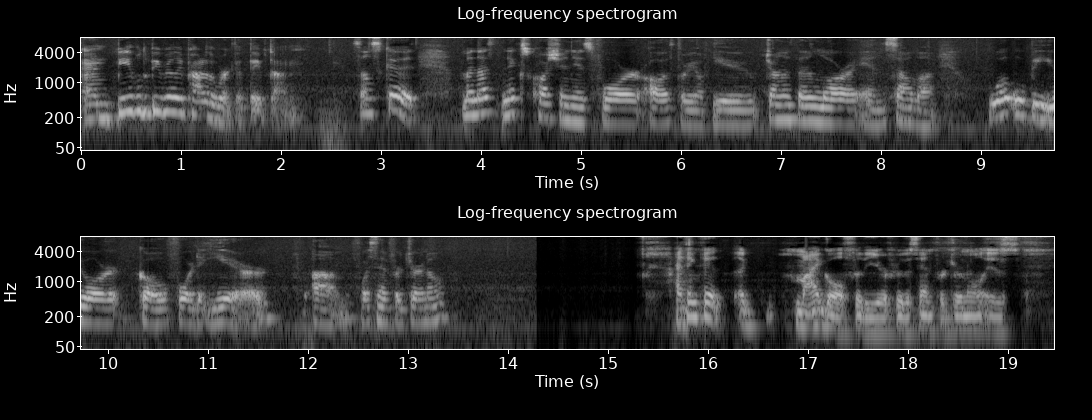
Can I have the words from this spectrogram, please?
and be able to be really proud of the work that they've done. Sounds good. My next, next question is for all three of you Jonathan, Laura, and Selma. What will be your goal for the year um, for Sanford Journal? I think that uh, my goal for the year for the Sanford Journal is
